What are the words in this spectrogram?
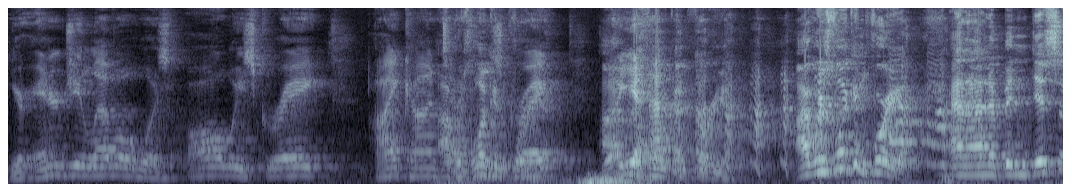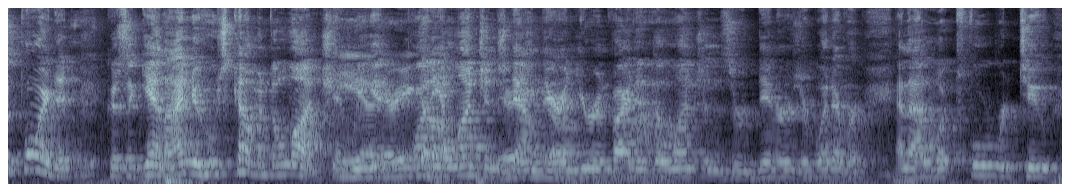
your energy level was always great. Eye contact. I was looking was for great. you. Well, I yeah. was looking for you. I was looking for you, and I'd have been disappointed because again, I knew who's coming to lunch, and yeah, we get plenty go. of luncheons there down there, go. and you're invited wow. to luncheons or dinners or whatever. And I looked forward to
